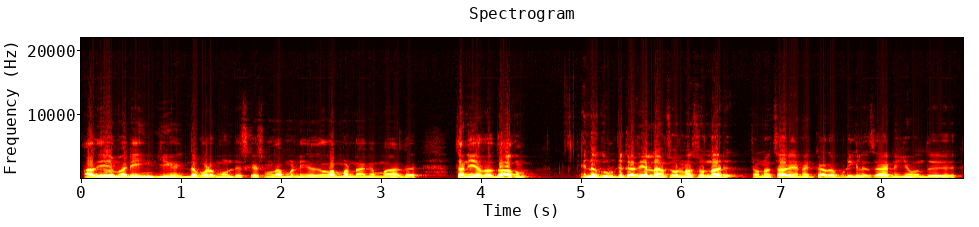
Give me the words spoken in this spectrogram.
அதே மாதிரி இங்கேயும் இந்த படமும் டிஸ்கஷன்லாம் பண்ணி இதெல்லாம் பண்ணாங்க அது தனியார் தாகம். என்னை கூப்பிட்டு கதையெல்லாம் சொன்னா சொன்னார். சொன்னேன் சார் எனக்கு கதை பிடிக்கல சார். நீங்கள் வந்து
